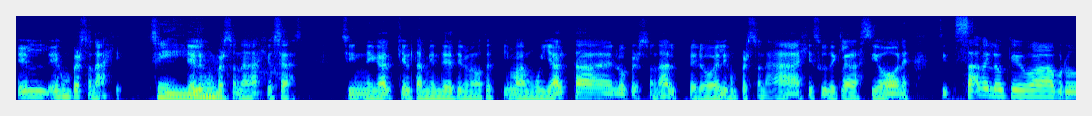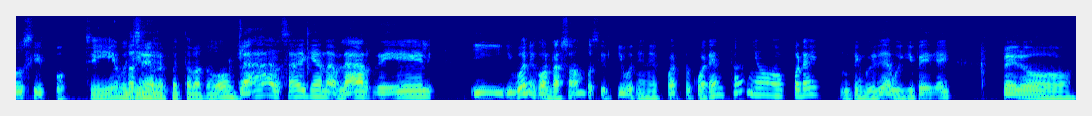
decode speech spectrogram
Él es un personaje. Sí. Él es un personaje, o sea, sin negar que él también debe tener una autoestima muy alta en lo personal, pero él es un personaje, sus declaraciones, sí, sabe lo que va a producir. Sí, pues Entonces- tiene respuesta para todo. Claro, sabe que van a hablar de él. Y, y bueno, y con razón, pues si el tipo tiene cuarto 40 años por ahí, no tengo idea, Wikipedia ahí, pero,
